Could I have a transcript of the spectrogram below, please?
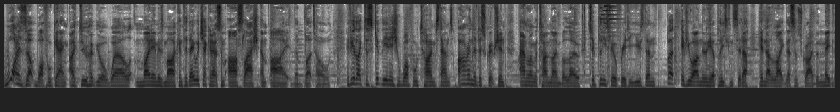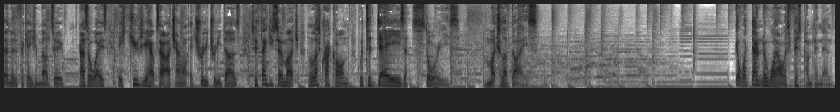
What is up, Waffle Gang? I do hope you're well. My name is Mark, and today we're checking out some r slash am I the butthole. If you'd like to skip the initial waffle, timestamps are in the description and along the timeline below, so please feel free to use them. But if you are new here, please consider hitting that like, that subscribe, and maybe that notification bell too. As always, it hugely helps out our channel, it truly, truly does. So thank you so much, and let's crack on with today's stories. Much love, guys. Go, I don't know why I was fist pumping then.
